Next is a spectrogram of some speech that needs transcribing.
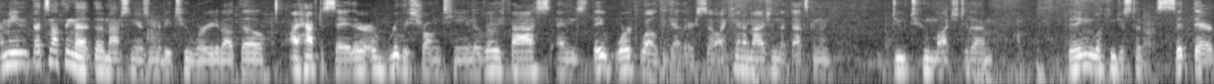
I mean, that's nothing that the Mountaineers are going to be too worried about, though. I have to say, they're a really strong team. They're really fast, and they work well together. So I can't imagine that that's going to do too much to them. Thing looking just to sit there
